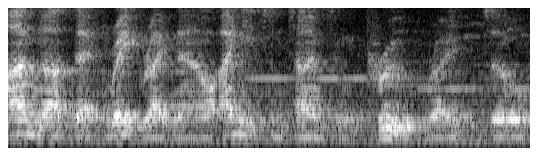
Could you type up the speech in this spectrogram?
I'm not that great right now. I need some time to improve, right? So,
